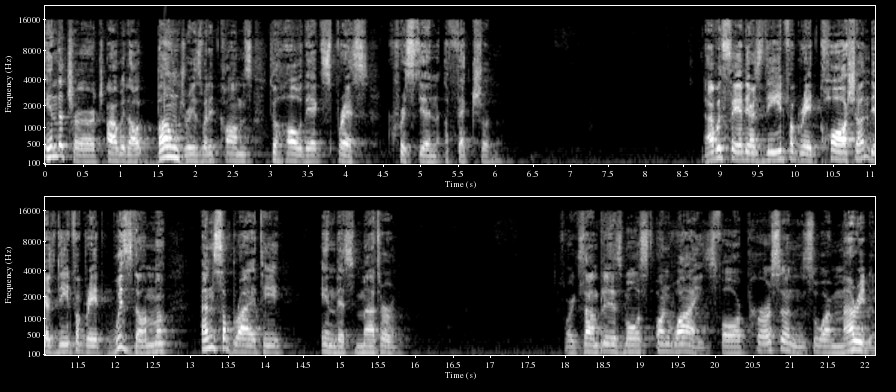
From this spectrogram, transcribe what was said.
in the church are without boundaries when it comes to how they express Christian affection. I would say there's need for great caution, there's need for great wisdom and sobriety in this matter. For example, it is most unwise for persons who are married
